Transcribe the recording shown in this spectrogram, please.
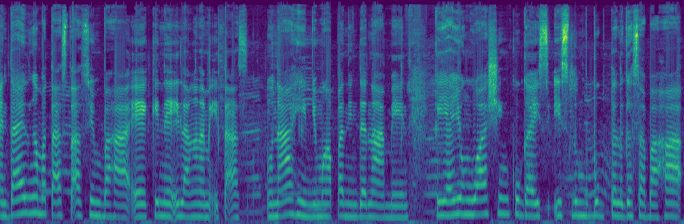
And dahil nga mataas-taas yung baha, eh, kinailangan namin itaas, unahin yung mga paninda namin. Kaya yung washing ko guys is lumubog talaga sa baha.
